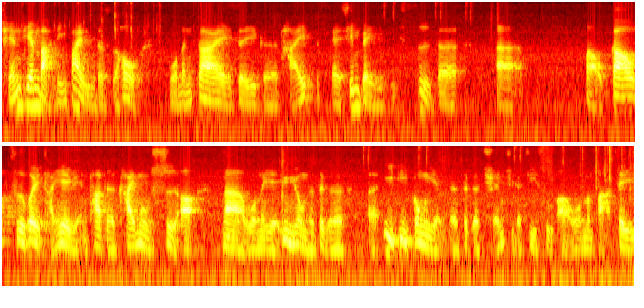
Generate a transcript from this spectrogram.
前天吧，礼拜五的时候，我们在这一个台呃新北市的呃宝高智慧产业园它的开幕式啊，那我们也运用了这个呃异地共演的这个全体的技术啊，我们把这一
